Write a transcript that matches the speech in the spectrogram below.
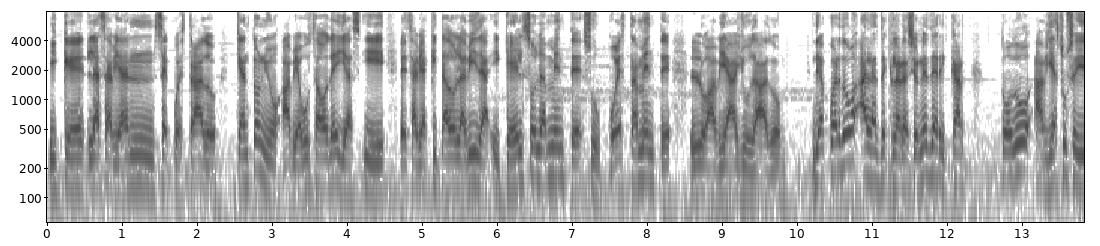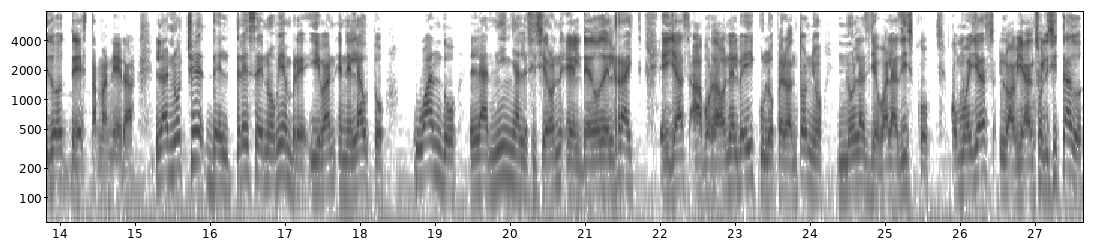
y que las habían secuestrado, que Antonio había abusado de ellas y les había quitado la vida y que él solamente, supuestamente, lo había ayudado. De acuerdo a las declaraciones de Ricard, todo había sucedido de esta manera. La noche del 13 de noviembre iban en el auto cuando las niñas les hicieron el dedo del right. Ellas abordaron el vehículo, pero Antonio no las llevó a la disco, como ellas lo habían solicitado,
